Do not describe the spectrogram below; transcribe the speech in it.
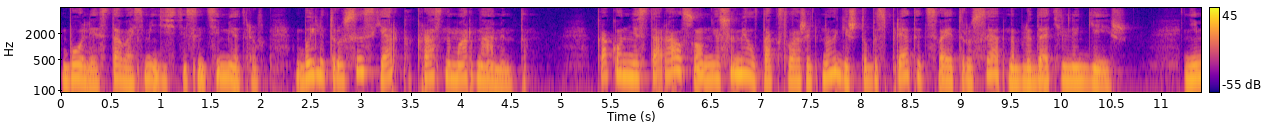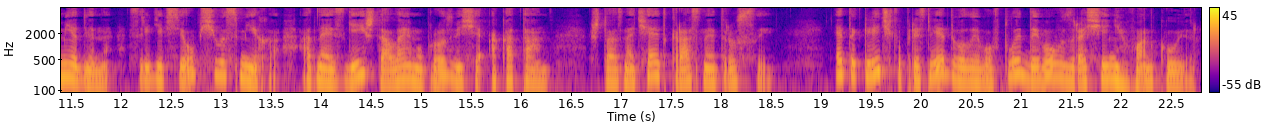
более 180 сантиметров, были трусы с ярко-красным орнаментом. Как он ни старался, он не сумел так сложить ноги, чтобы спрятать свои трусы от наблюдательных гейш. Немедленно, среди всеобщего смеха, одна из гейш дала ему прозвище Акатан, что означает «красные трусы». Эта кличка преследовала его вплоть до его возвращения в Ванкувер.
